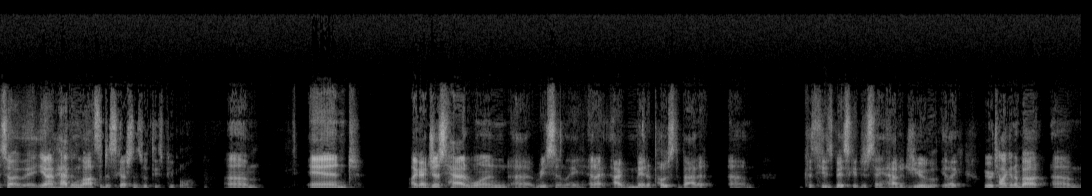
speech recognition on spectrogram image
so yeah, I'm having lots of discussions with these people, um, and like I just had one uh, recently, and I I made a post about it. Um, because he was basically just saying, "How did you like?" We were talking about um,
